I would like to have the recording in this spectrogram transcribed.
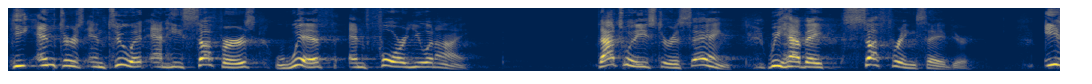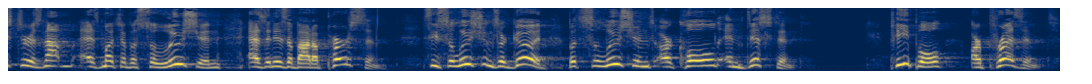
he enters into it and he suffers with and for you and I. That's what Easter is saying. We have a suffering Savior. Easter is not as much of a solution as it is about a person. See, solutions are good, but solutions are cold and distant. People are present.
